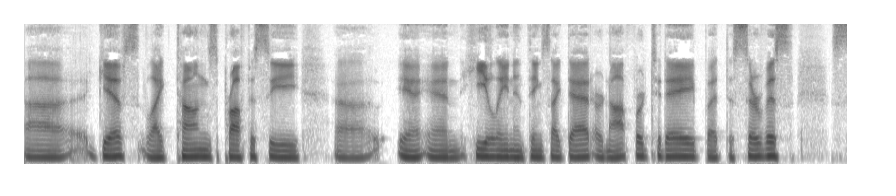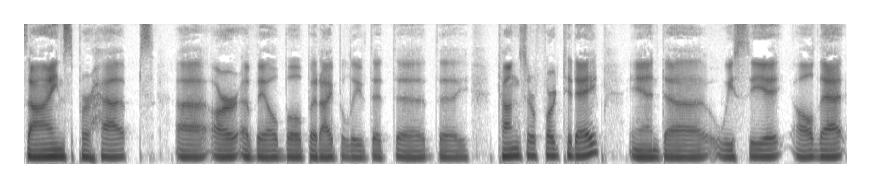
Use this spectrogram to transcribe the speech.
uh, gifts like tongues, prophecy, uh, and, and, healing and things like that are not for today, but the service signs perhaps uh, are available. But I believe that the the tongues are for today, and uh, we see it all that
